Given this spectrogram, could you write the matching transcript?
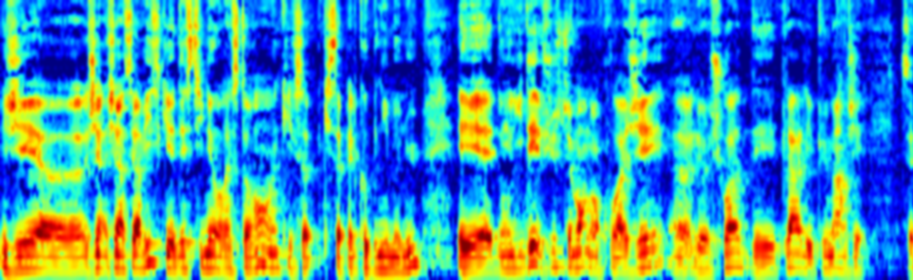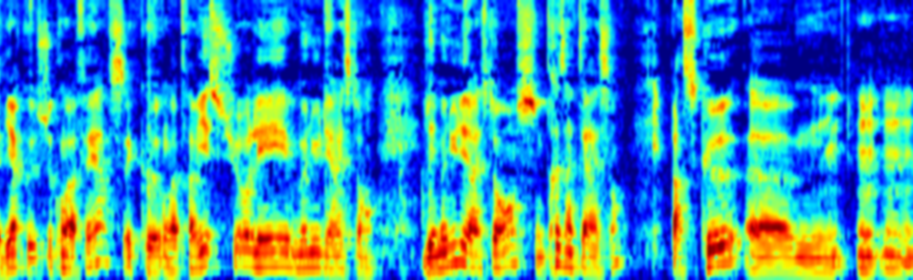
j'ai euh, un service qui est destiné aux restaurants, hein, qui s'appelle Cogni Menu, et dont l'idée est justement d'encourager euh, le choix des plats les plus margés. C'est-à-dire que ce qu'on va faire, c'est qu'on va travailler sur les menus des restaurants. Les menus des restaurants sont très intéressants parce que euh, euh,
